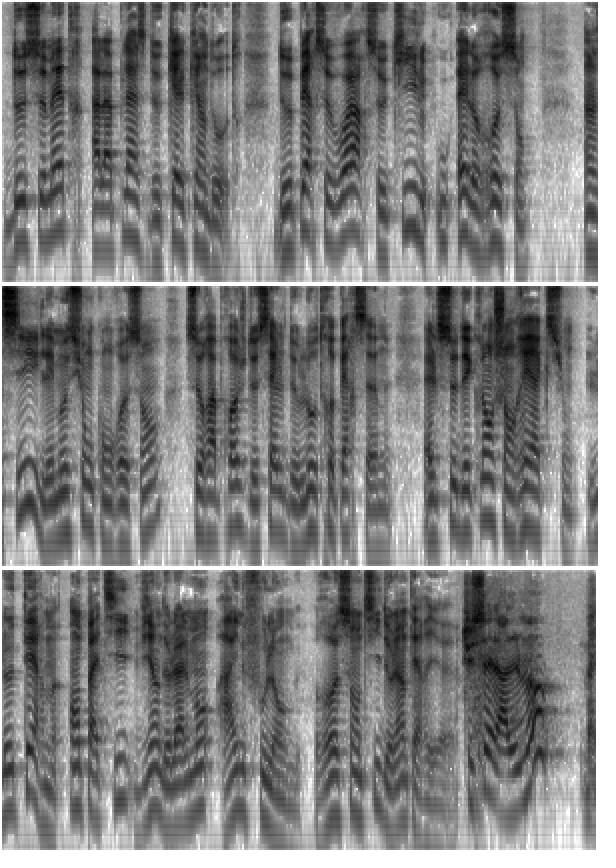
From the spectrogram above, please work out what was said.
de se mettre à la place de quelqu'un d'autre, de percevoir ce qu'il ou elle ressent. Ainsi, l'émotion qu'on ressent se rapproche de celle de l'autre personne. Elle se déclenche en réaction. Le terme empathie vient de l'allemand Einfühlung, ressenti de l'intérieur. Tu sais l'allemand? Bah.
